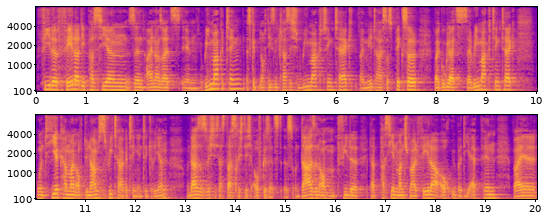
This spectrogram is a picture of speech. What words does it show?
Viele Fehler, die passieren, sind einerseits im Remarketing. Es gibt noch diesen klassischen Remarketing-Tag. Bei Meta heißt das Pixel, bei Google Ads ist der Remarketing-Tag. Und hier kann man auch dynamisches Retargeting integrieren. Und da ist es wichtig, dass das richtig aufgesetzt ist. Und da sind auch viele, da passieren manchmal Fehler auch über die App hin, weil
